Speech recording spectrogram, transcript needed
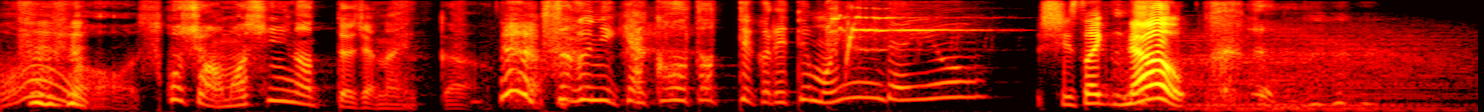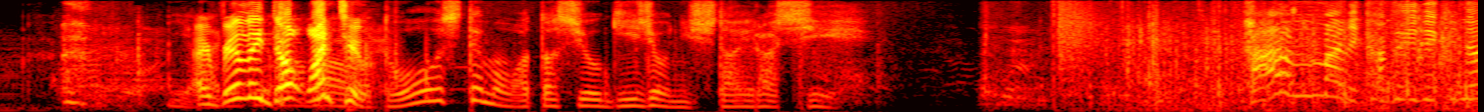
おら少しはマシになったじゃないかすぐに客を取ってくれてもいいんだよ She's like, no, I really don't want to. どうしても私を妓女にしたいらしいたんまり稼いできな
